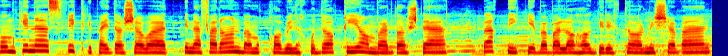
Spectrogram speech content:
ممکن است فکری پیدا شود که نفران به مقابل خدا قیام برداشته وقتی که به بلاها گرفتار می شوند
